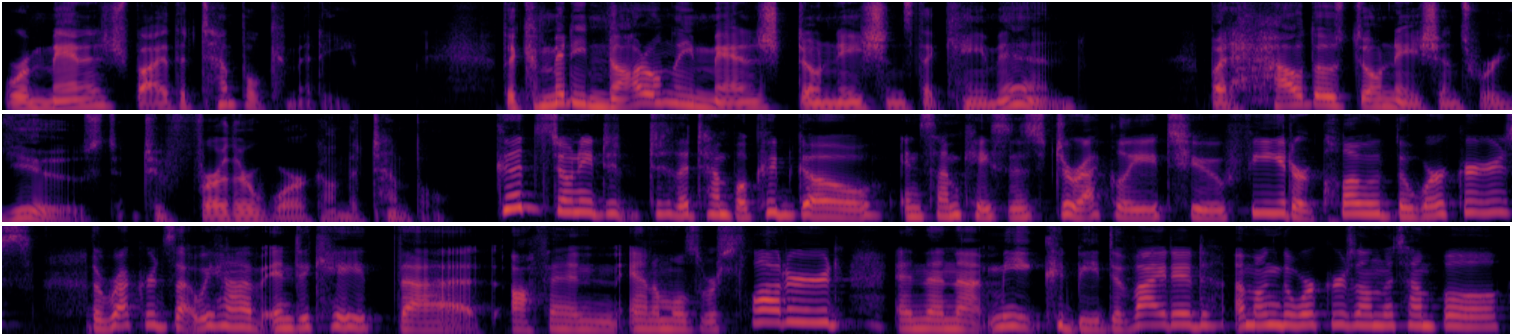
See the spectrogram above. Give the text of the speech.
were managed by the Temple Committee. The committee not only managed donations that came in, but how those donations were used to further work on the temple. Goods donated to the temple could go, in some cases, directly to feed or clothe the workers. The records that we have indicate that often animals were slaughtered, and then that meat could be divided among the workers on the temple.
